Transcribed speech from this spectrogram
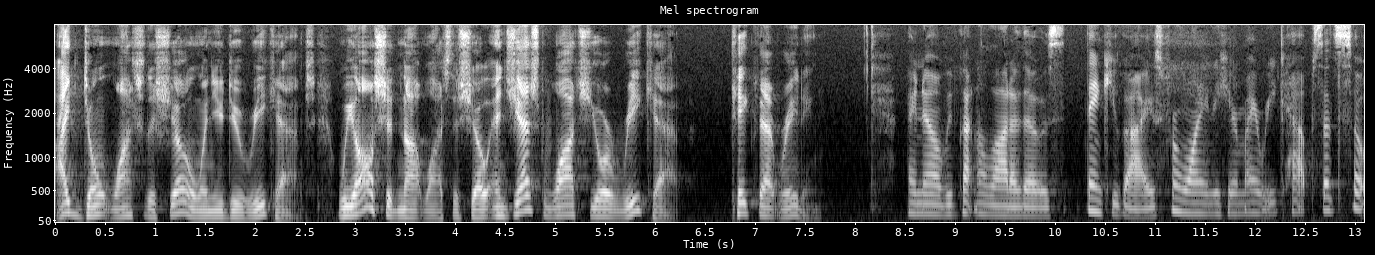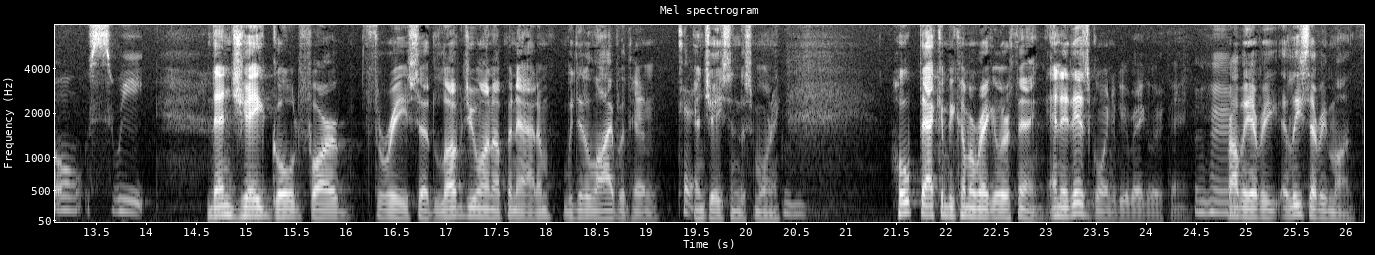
I don't watch the show when you do recaps. We all should not watch the show and just watch your recap. Take that rating. I know we've gotten a lot of those. Thank you guys for wanting to hear my recaps. That's so sweet. Then Jay Goldfarb three said, "Loved you on Up and Adam." We did a live with him Today. and Jason this morning. Hope that can become a regular thing, and it is going to be a regular thing. Probably every, at least every month.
